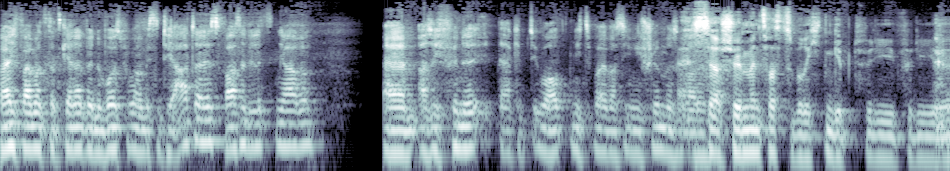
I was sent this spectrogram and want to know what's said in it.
Vielleicht, weil man es ganz gerne hat, wenn in Wolfsburg mal ein bisschen Theater ist, war es ja die letzten Jahre. Ähm, also ich finde, da gibt es überhaupt nichts bei, was irgendwie schlimm ist. Es gerade. ist ja schön, wenn es was zu berichten gibt für die, für die, äh,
